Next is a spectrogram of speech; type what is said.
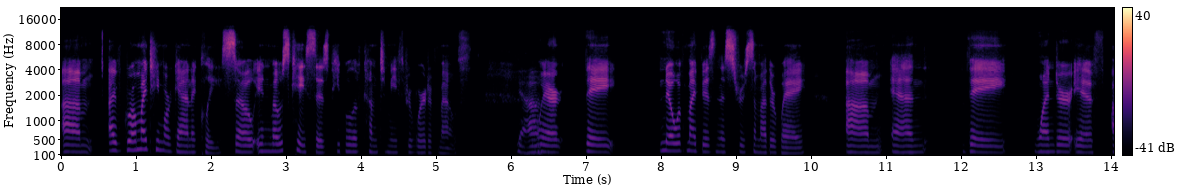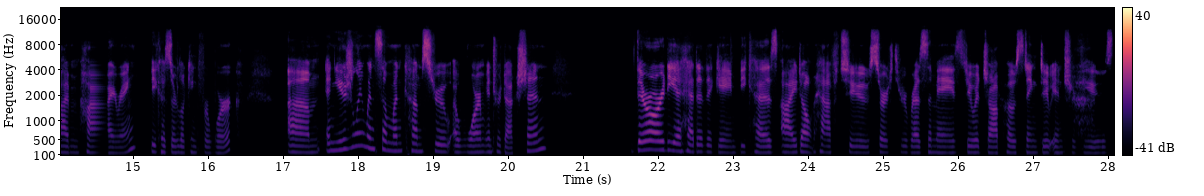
Um, I've grown my team organically. So in most cases, people have come to me through word of mouth. Yeah. Where they know of my business through some other way. Um, and they wonder if I'm hiring because they're looking for work. Um, and usually, when someone comes through a warm introduction, they're already ahead of the game because I don't have to search through resumes, do a job posting, do interviews.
